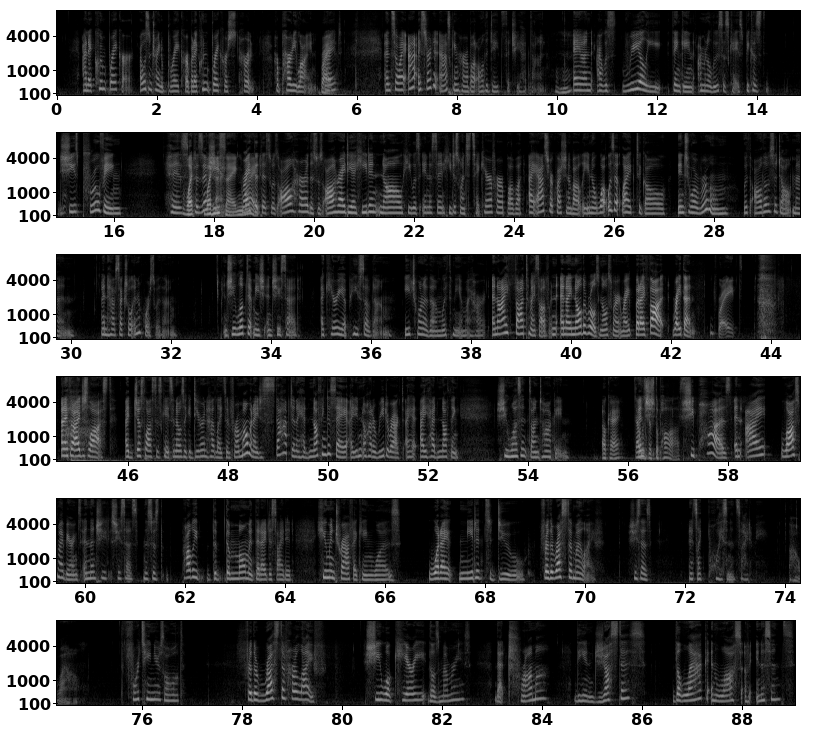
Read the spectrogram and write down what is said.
And I couldn't break her. I wasn't trying to break her, but I couldn't break her her her party line, right? right? And so I I started asking her about all the dates that she had done. Mm-hmm. And I was really thinking I'm going to lose this case because she's proving his What- position. what he's saying, right? right. That this was all her, this was all her idea. He didn't know, he was innocent, he just wanted to take care of her, blah, blah. I asked her a question about, you know, what was it like to go into a room with all those adult men and have sexual intercourse with them? And she looked at me and she said, I carry a piece of them, each one of them with me in my heart. And I thought to myself, and, and I know the rules, no swearing, right? But I thought right then, Right. and I thought, I just lost. I just lost this case. And I was like a deer in headlights. And for a moment, I just stopped and I had nothing to say. I didn't know how to redirect. I had, I had nothing. She wasn't done talking. Okay. That And was just she- a pause. She paused and I lost my bearings. And then she, she says, This was probably the, the moment that I decided human trafficking was what I needed to do for the rest of my life. She says, And it's like poison inside of me. Oh, wow. 14 years old. For the rest of her life, she will carry those memories, that trauma, the injustice, the lack and loss of innocence.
